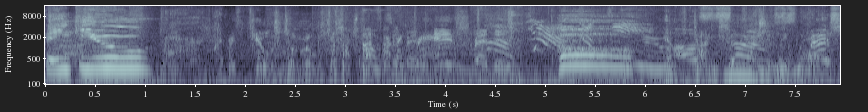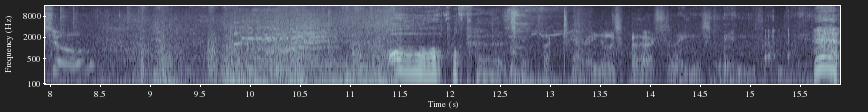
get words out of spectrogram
Thank you. I refuse to lose to such pathetic beings. is ready. Oh, You are so special. oh. Perfect for tearing those earthlings limb.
